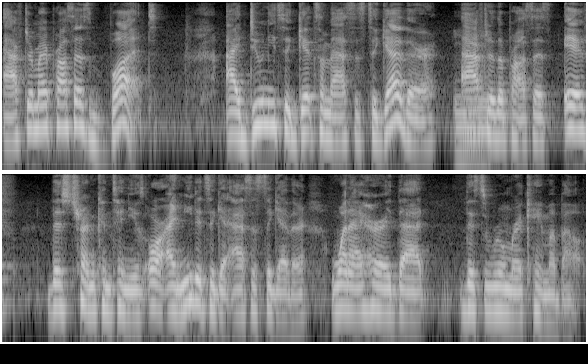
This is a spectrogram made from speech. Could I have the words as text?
after my process, but I do need to get some asses together Mm-hmm. after the process if this trend continues, or I needed to get asses together when I heard that this rumor came about.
